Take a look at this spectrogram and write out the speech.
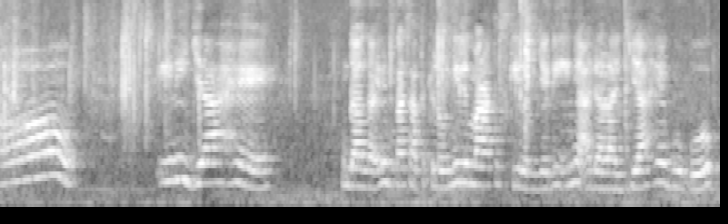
Oh, ini jahe. Enggak enggak. Ini bukan satu kilo. Ini 500 kilo. Jadi ini adalah jahe bubuk.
